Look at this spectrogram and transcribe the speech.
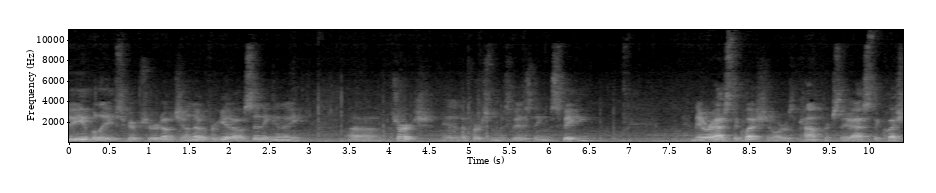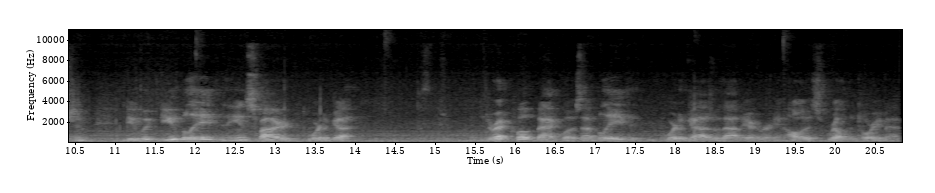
Do you believe Scripture or don't you? I'll never forget. I was sitting in a uh, church and a person was visiting and speaking, and they were asked the question, or it was a conference. They asked the question, "Do you, do you believe in the inspired Word of God?" And the direct quote back was, "I believe the Word of God is without error in all of its revelatory matters.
